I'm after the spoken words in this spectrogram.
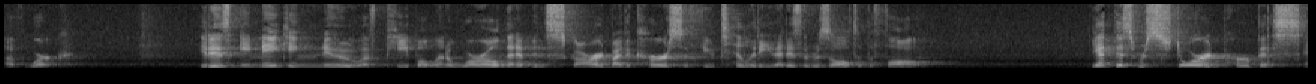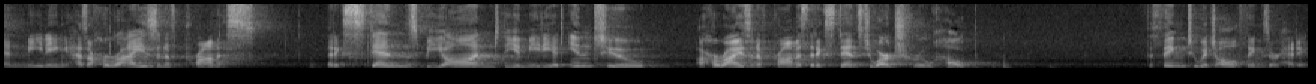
of work. It is a making new of people in a world that have been scarred by the curse of futility that is the result of the fall. Yet this restored purpose and meaning has a horizon of promise that extends beyond the immediate into a horizon of promise that extends to our true hope, the thing to which all things are heading,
